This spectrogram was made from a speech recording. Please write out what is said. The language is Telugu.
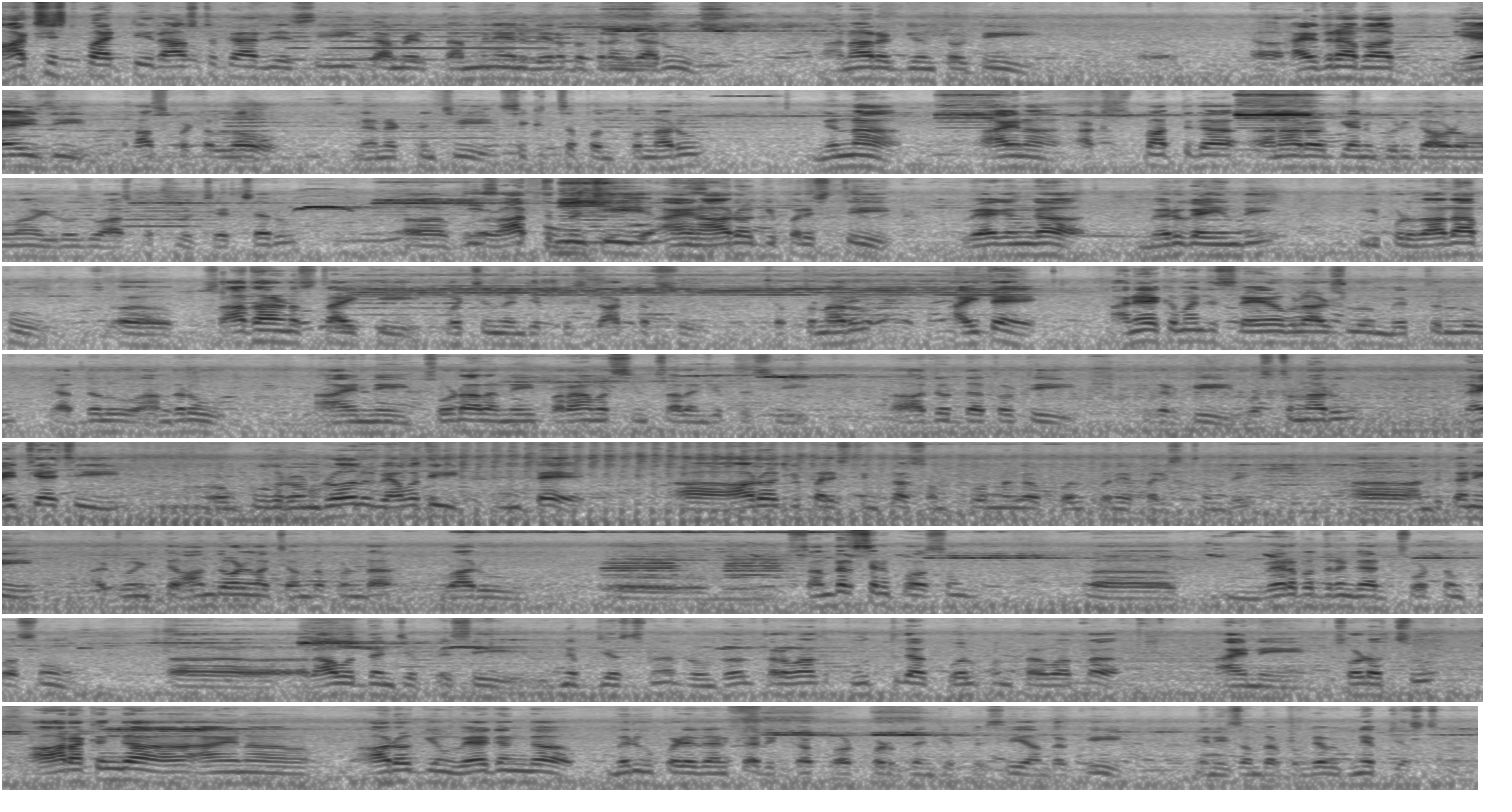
మార్క్సిస్ట్ పార్టీ రాష్ట్ర కార్యదర్శి కామ్రేడ్ తమ్మినేని వీరభద్రం గారు అనారోగ్యంతో హైదరాబాద్ ఏఐజీ హాస్పిటల్లో నిన్నటి నుంచి చికిత్స పొందుతున్నారు. నిన్న ఆయన అకస్మాత్తుగా అనారోగ్యానికి గురి కావడం వలన ఈరోజు ఆసుపత్రిలో చేర్చారు. రాత్రి నుంచి ఆయన ఆరోగ్య పరిస్థితి వేగంగా మెరుగైంది. ఇప్పుడు దాదాపు సాధారణ స్థాయికి వచ్చిందని చెప్పేసి డాక్టర్స్ చెప్తున్నారు. అయితే అనేక మంది శ్రేయోభిలాషులు మిత్రులు పెద్దలు అందరూ ఆయన్ని చూడాలని పరామర్శించాలని చెప్పేసి ఆదుర్దతోటి ఇక్కడికి వస్తున్నారు. దయచేసి ఇంకొక రెండు రోజులు వ్యవధి ఉంటే ఆరోగ్య పరిస్థితి ఇంకా సంపూర్ణంగా కోలుకునే పరిస్థితి ఉంది. అందుకని అటువంటి ఆందోళన చెందకుండా వారు సందర్శన కోసం వీరభద్రం గారిని చూడటం కోసం రావద్దని చెప్పేసి విజ్ఞప్తి చేస్తున్నారు. రెండు రోజుల తర్వాత పూర్తిగా కోలుకున్న తర్వాత ఆయన్ని చూడొచ్చు. ఆ రకంగా ఆయన ఆరోగ్యం వేగంగా మెరుగుపడేదానికి అది ఇంకా తోడ్పడుతుందని చెప్పేసి అందరికీ నేను ఈ సందర్భంగా విజ్ఞప్తి చేస్తున్నాను.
